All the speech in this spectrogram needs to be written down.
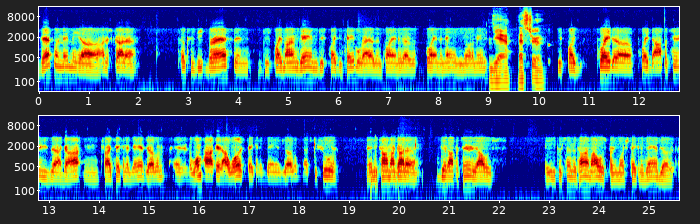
definitely made me. Uh, I just kind of took some deep breaths and just played my own game. Just played the table rather than playing whoever playing the name. You know what I mean? Yeah, that's true. Just played played uh played the opportunities that I got and tried taking advantage of them. And in the one pocket, I was taking advantage of them. That's for sure. Anytime I got a good opportunity, I was eighty percent of the time I was pretty much taking advantage of it.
